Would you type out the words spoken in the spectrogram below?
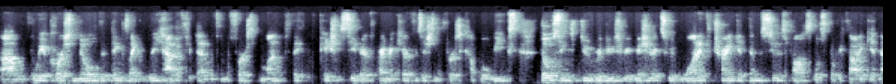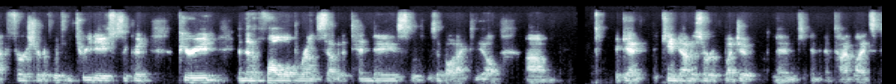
Um, we of course know that things like rehab, if they're done within the first month, the patients see their primary care physician the first couple of weeks. Those things do reduce readmission rates. We wanted to try and get them as soon as possible, but we thought again that first sort of within three days was a good period, and then a follow up around seven to ten days was, was about ideal. Um, again, it came down to sort of budget and, and, and timelines.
